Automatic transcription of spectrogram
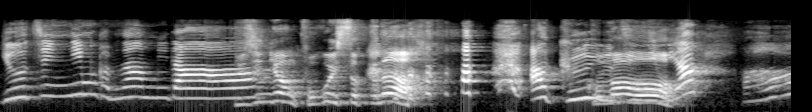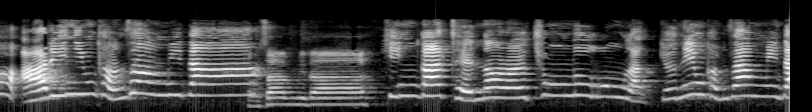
유진님 감사합니다. 유진이 형 보고 있었구나. 아그 고마워. 유진님이야? 아 아리님 감사합니다. 감사합니다. 킹가 제너럴 충무공 락교님 감사합니다.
